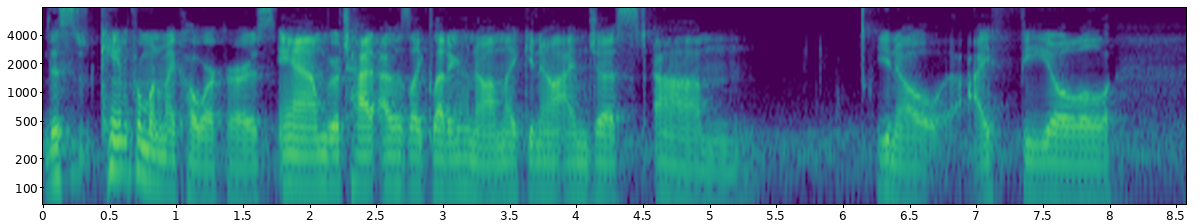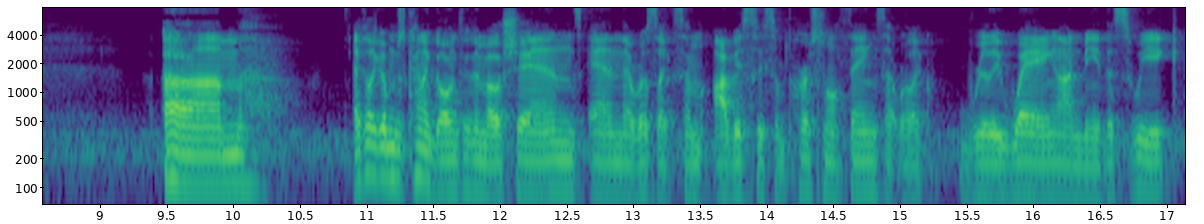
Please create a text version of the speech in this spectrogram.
this came from one of my coworkers and we were chatting I was like letting her know I'm like you know I'm just um you know I feel um I feel like I'm just kind of going through the motions and there was like some obviously some personal things that were like really weighing on me this week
